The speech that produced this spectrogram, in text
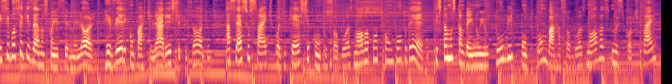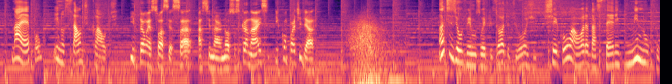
E se você quiser nos conhecer melhor, rever e compartilhar este episódio, acesse o site podcast.soboasnova.com.br. Estamos também no youtube.com/soboasnovas, no Spotify, na Apple e no SoundCloud. Então é só acessar, assinar nossos canais e compartilhar. Antes de ouvirmos o episódio de hoje, chegou a hora da série Minuto,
